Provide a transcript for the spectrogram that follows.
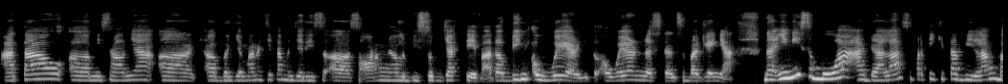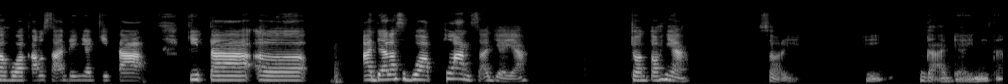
atau uh, misalnya uh, uh, bagaimana kita menjadi uh, seorang yang lebih subjektif atau being aware gitu, awareness dan sebagainya. Nah ini semua adalah seperti kita bilang bahwa kalau seandainya kita kita uh, adalah sebuah plants aja ya, contohnya, sorry nggak ada ini ta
